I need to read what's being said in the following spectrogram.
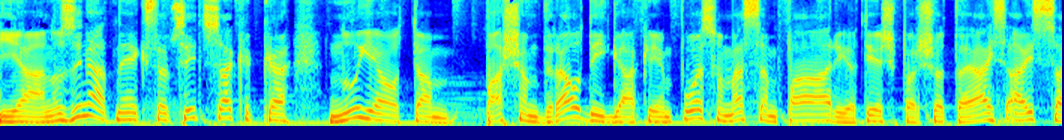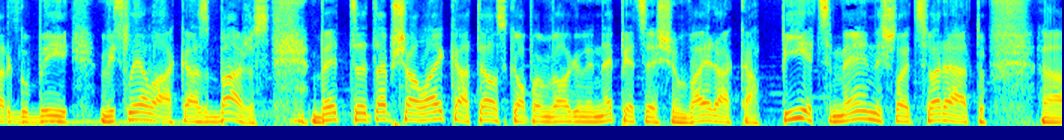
Jā, nu, zinātnieki starp citu saka, ka nu jau tam pašam draudīgākajam posmam esam pāri, jo tieši par šo aiz, aizsargu bija vislielākās bažas. Bet tā pašā laikā teleskopam vēl ir nepieciešama vairāk kā pieci mēneši, lai tas varētu uh,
